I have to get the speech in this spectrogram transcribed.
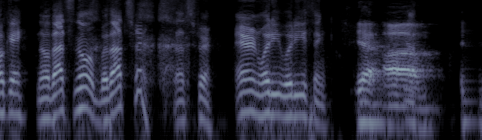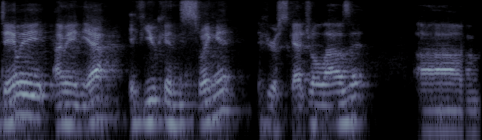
Okay. No, that's no, but that's fair. That's fair. Aaron, what do you what do you think? Yeah, um, daily. I mean, yeah, if you can swing it, if your schedule allows it, um,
